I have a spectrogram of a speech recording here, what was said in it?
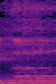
Keep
